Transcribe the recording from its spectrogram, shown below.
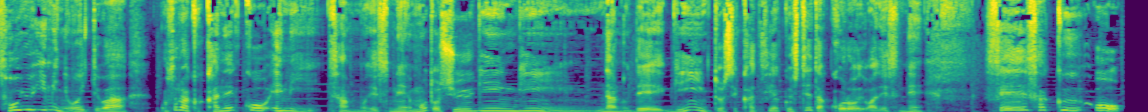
そういう意味においては、おそらく金子恵美さんもですね、元衆議院議員なので、議員として活躍してた頃はですね、政策を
